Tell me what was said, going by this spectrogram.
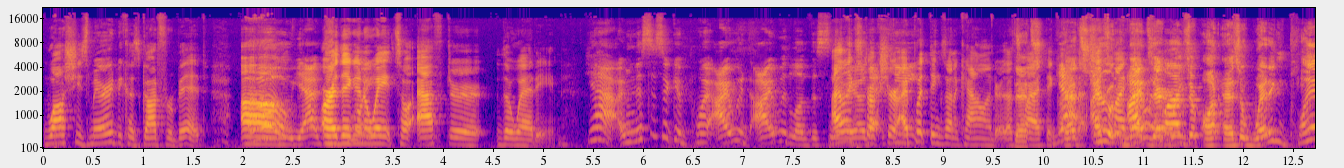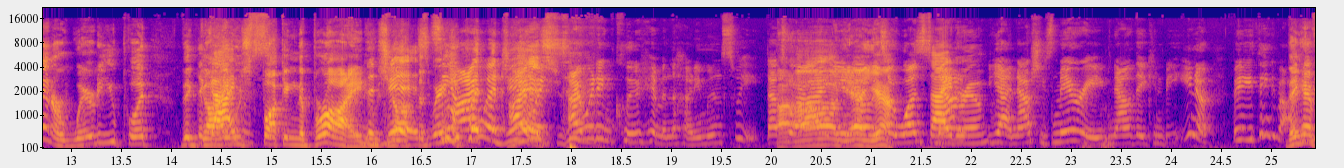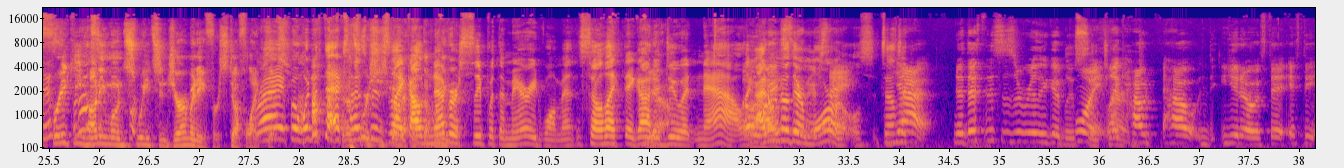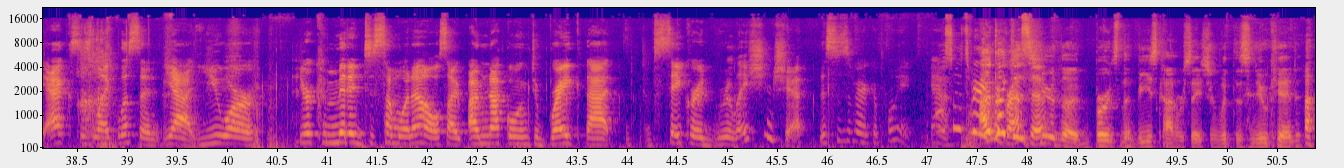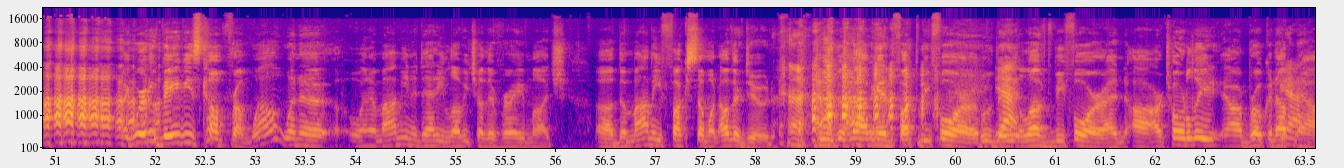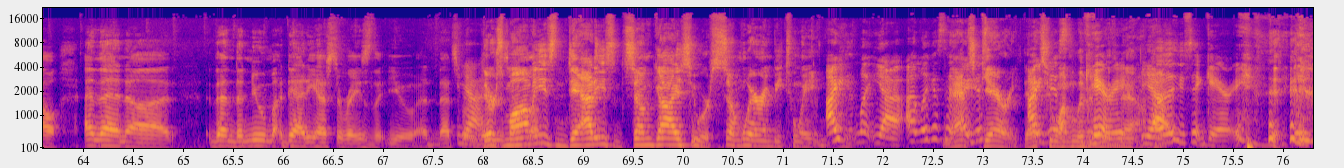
while she's married? Because God forbid. Um, Oh, yeah, Or are they going to wait till after the wedding? yeah. I mean, this is a good point. I would I would love this. I like structure. I put things on a calendar. That's, why I think yeah, that's that. true. my and I that, would that love- brings up on, as a wedding planner, where do you put the, The guy, guy who's, who's- fucking the bride. the who's not jizz, the where See, you I put would, the I jizz. would, I would include him in the honeymoon suite. That's where Ah, I, you yeah, know, yeah. So once Side now- room. Yeah, now she's married. Now they can be, you know. But you think about They I mean, have freaky but also- honeymoon suites in Germany for stuff like Right, this. but what if the ex-husband's like, I'll never honeymoon. sleep with a married woman, so like they got to Yeah. do it now. Like Oh, I don't know their what you're saying. morals. It sounds yeah. like no, this this is a really good Loosely point. Like how how you know if the if the ex is like, listen, yeah, you are you're committed to someone else. I, I'm not going to break that sacred relationship. This is a very good point. Yeah. so it's very I'd like to hear the birds and the bees conversation with this new kid. like, where do babies come from? Well, when a when a mommy and a daddy love each other very much, uh, the mommy fucks someone other dude who the mommy had fucked before, who they Yeah. loved before, and uh, are totally uh, broken up Yeah. now. And then uh, then the new daddy has to raise the, you, and that's where Yeah. babies There's mommies and daddies and some guys who are somewhere in between. I like yeah. I like I said. That's I just, Gary. I That's who I'm living Gary. with now. Yeah. How did he say Gary?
